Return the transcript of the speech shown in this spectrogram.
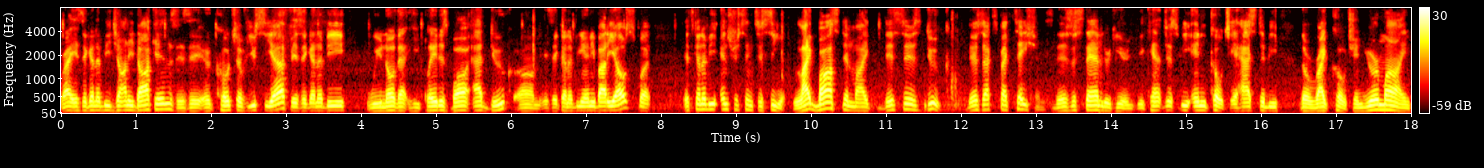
right? Is it gonna be Johnny Dawkins? Is it a coach of UCF? Is it gonna be we know that he played his ball at Duke. Um, is it gonna be anybody else? But it's going to be interesting to see. Like Boston, Mike, this is Duke. There's expectations. There's a standard here. You can't just be any coach. It has to be the right coach in your mind.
